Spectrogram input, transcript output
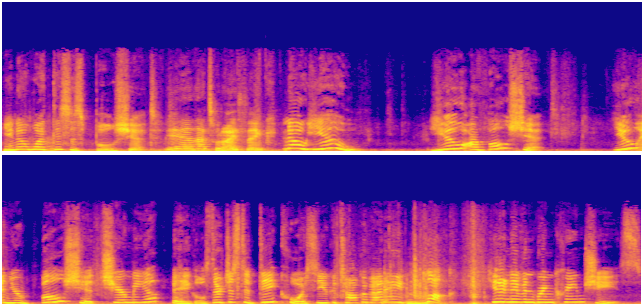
You know what? This is bullshit. Yeah, that's what I think. No, you. You are bullshit. You and your bullshit cheer me up bagels. They're just a decoy so you could talk about Aiden. Look, you didn't even bring cream cheese.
